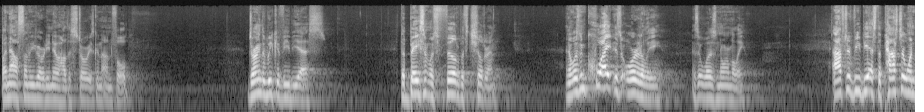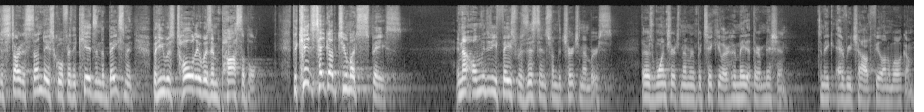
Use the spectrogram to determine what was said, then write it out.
By now, some of you already know how the story is going to unfold during the week of VBS, the basement was filled with children. And it wasn't quite as orderly as it was normally. After VBS, the pastor wanted to start a Sunday school for the kids in the basement, but he was told it was impossible. The kids take up too much space. And not only did he face resistance from the church members, there was one church member in particular who made it their mission to make every child feel unwelcome.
